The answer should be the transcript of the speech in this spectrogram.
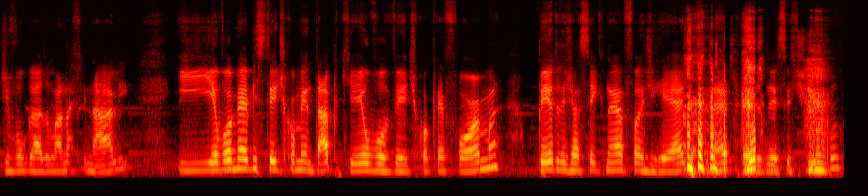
divulgado lá na finale. E eu vou me abster de comentar, porque eu vou ver de qualquer forma. O Pedro já sei que não é fã de reality, né? Pedro desse tipo.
